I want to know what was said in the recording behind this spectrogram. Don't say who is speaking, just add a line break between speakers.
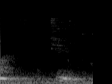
One, two,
